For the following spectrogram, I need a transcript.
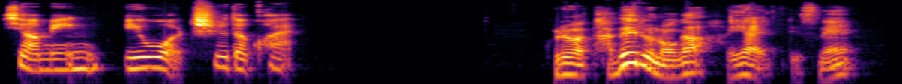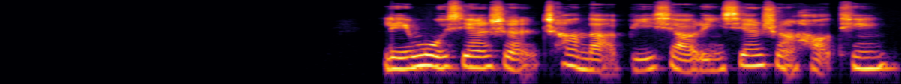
小明比我吃得快。これは食べるのが早いですね。铃木先生唱的比小林先生好听。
